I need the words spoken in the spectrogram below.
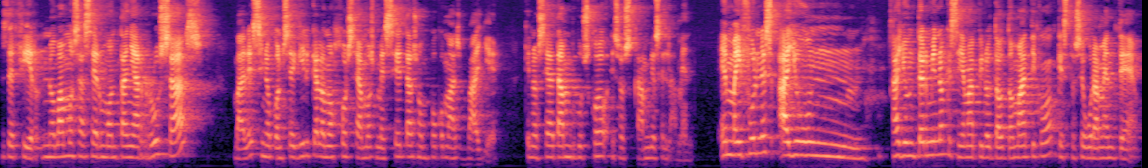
Es decir, no vamos a ser montañas rusas, ¿vale? Sino conseguir que a lo mejor seamos mesetas o un poco más valle, que no sea tan brusco esos cambios en la mente. En Mindfulness hay un, hay un término que se llama piloto automático, que esto seguramente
